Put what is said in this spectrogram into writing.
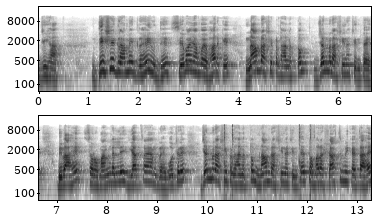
जी हाँ देशे ग्रामे ग्रह युद्धे व्यवहार के नाम राशि प्रधानत्व जन्म राशि न चिंतित विवाहे सर्वमांगल्य यात्रायाम ग्रह गोचरे जन्म राशि प्रधानत्व नाम राशि न चिंतित तो हमारा शास्त्र भी कहता है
